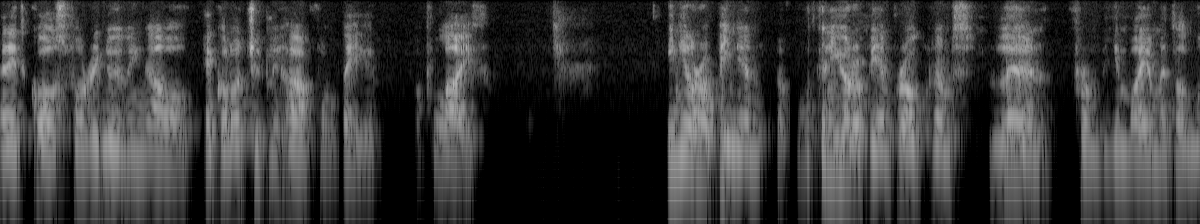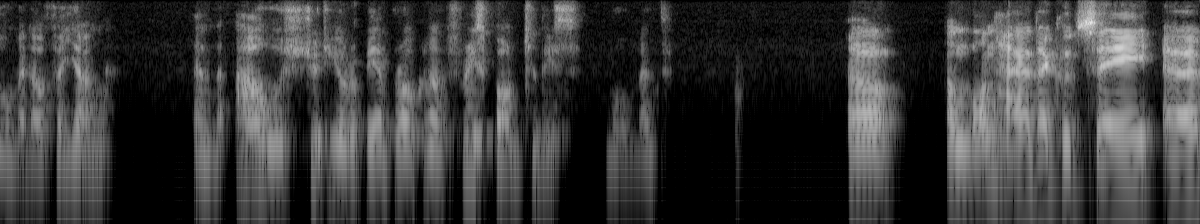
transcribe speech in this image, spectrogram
and it calls for renewing our ecologically harmful way of life. In your opinion, what can European programs learn from the environmental movement of the young and how should European programs respond to this movement? Uh, on one hand, I could say uh,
